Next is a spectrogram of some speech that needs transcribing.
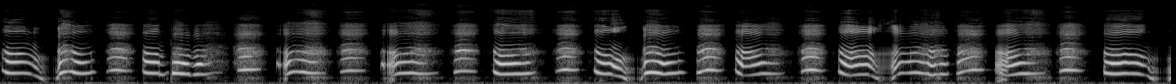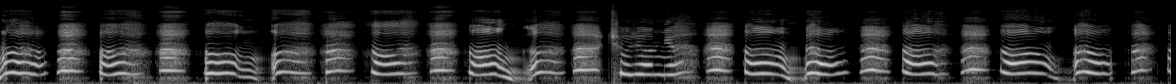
啊啊！爸爸啊啊啊嗯啊啊啊啊！啊啊啊啊啊啊啊啊！求求你，啊啊啊啊啊啊啊！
